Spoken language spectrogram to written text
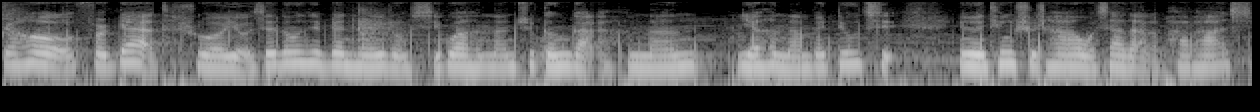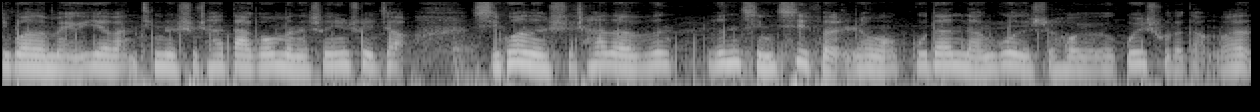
然后 Forget 说，有些东西变成了一种习惯，很难去更改，很难也很难被丢弃。因为听时差，我下载了啪啪，习惯了每个夜晚听着时差大哥们的声音睡觉，习惯了时差的温温情气氛，让我孤单难过的时候有个归属的港湾。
